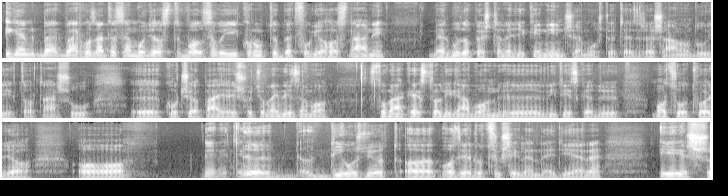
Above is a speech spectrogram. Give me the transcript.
Igen, bár, bár hozzáteszem, hogy azt valószínűleg a jégkorong többet fogja használni, mert Budapesten egyébként nincsen most 5000-es állandó jégtartású korcsolyapálya, és hogyha megnézem a szlovák extraligában vitézkedő macot, vagy a, a DVT. Diós Győrt, azért ott szükség lenne egy ilyenre, és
